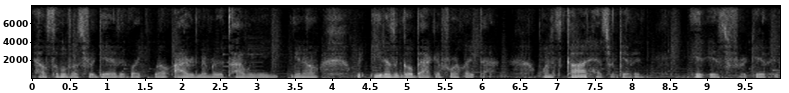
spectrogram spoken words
how some of us forgive and like, well, I remember the time when you, you know, he doesn't go back and forth like that. Once God has forgiven, it is forgiven.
